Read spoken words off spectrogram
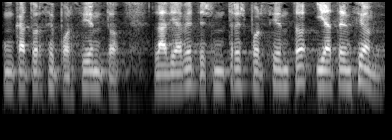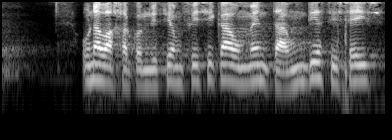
un 14%, la diabetes un 3% y atención, una baja condición física aumenta un 16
